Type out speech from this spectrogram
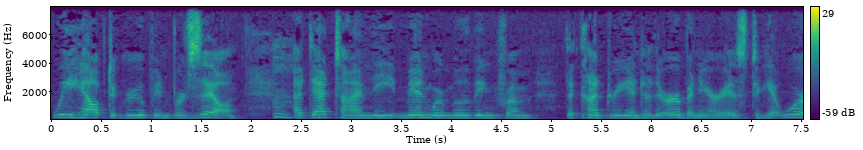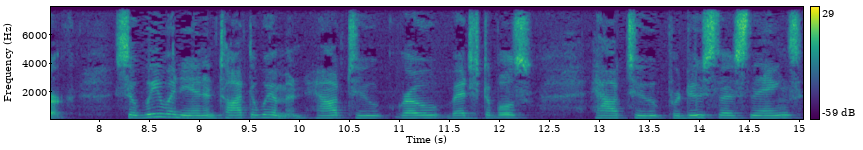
we helped a group in Brazil. Mm. At that time, the men were moving from the country into the urban areas to get work. So we went in and taught the women how to grow vegetables, how to produce those things,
